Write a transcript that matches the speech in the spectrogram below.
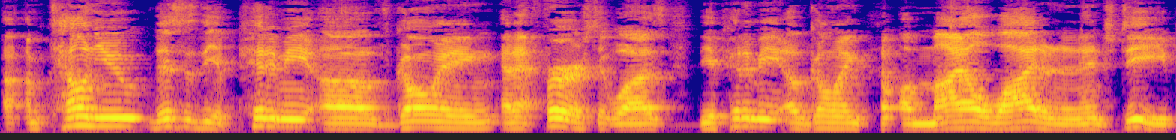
I'm telling you, this is the epitome of going, and at first it was the epitome of going a mile wide and an inch deep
